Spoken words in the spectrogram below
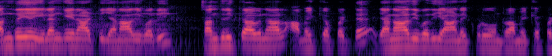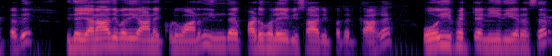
அன்றைய இலங்கை நாட்டு ஜனாதிபதி சந்திரிகாவினால் அமைக்கப்பட்ட ஜனாதிபதி ஆணைக்குழு ஒன்று அமைக்கப்பட்டது. இந்த ஜனாதிபதி ஆணைக்குழுவானது இந்த படுகொலையை விசாரிப்பதற்காக ஓய்வு பெற்ற நீதியரசர்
